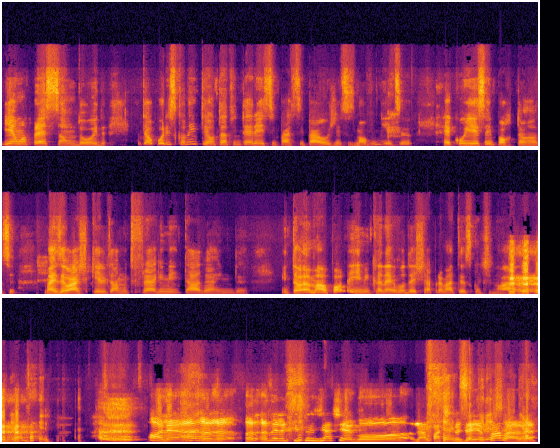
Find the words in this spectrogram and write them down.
E é uma pressão doida. Então, por isso que eu nem tenho tanto interesse em participar hoje nesses movimentos. Eu reconheço a importância, mas eu acho que ele está muito fragmentado ainda. Então é mal polêmica, né? Eu vou deixar para Matheus continuar a opinião dele. Olha, a, a, a Ana Letícia já chegou na parte que eu já ia falar, né?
